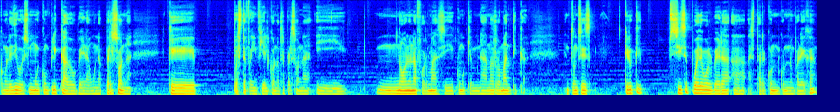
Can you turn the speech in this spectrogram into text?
como les digo, es muy complicado ver a una persona que pues te fue infiel con otra persona y no en una forma así como que nada más romántica. Entonces, creo que sí se puede volver a, estar con, una pareja,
